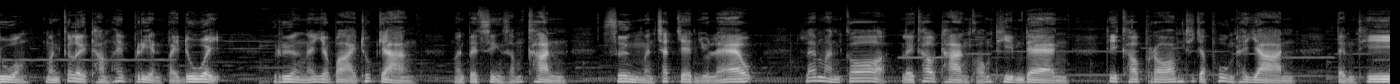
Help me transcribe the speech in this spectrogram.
ดวงมันก็เลยทำให้เปลี่ยนไปด้วย เรื่องนโยบายทุกอย่างมันเป็นสิ่งสำคัญ ซึ่งมันชัดเจนอยู่แล้ว และมันก็เลยเข้าทางของทีมแดง ที่เขาพร้อมที่จะพุ่งทะยาน เต็มที่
